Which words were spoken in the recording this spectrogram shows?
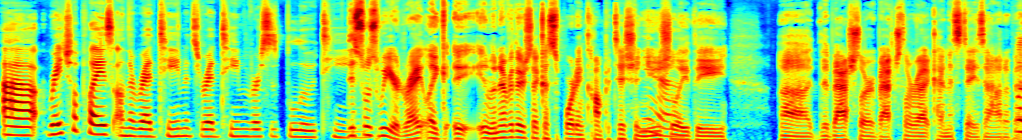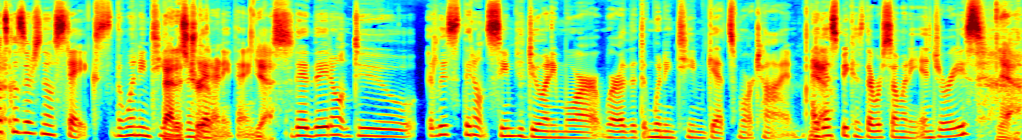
Uh, Rachel plays on the red team. It's red team versus blue team. this was weird, right? Like whenever there's like a sporting competition, Yeah. usually the uh, the bachelor or bachelorette kind of stays out of it. Well, it's because there's no stakes. The winning team That doesn't get anything. Yes. they they don't do. At least they don't seem to do anymore. Where the winning team gets more time. I guess because there were so many injuries Yeah.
